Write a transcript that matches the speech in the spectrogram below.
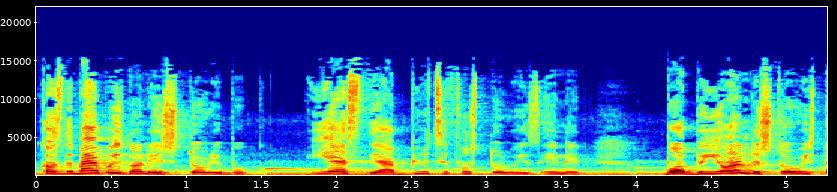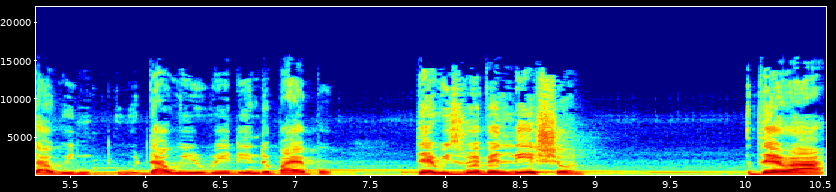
Because the Bible is not a storybook. Yes, there are beautiful stories in it, but beyond the stories that we that we read in the Bible, there is revelation. There are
